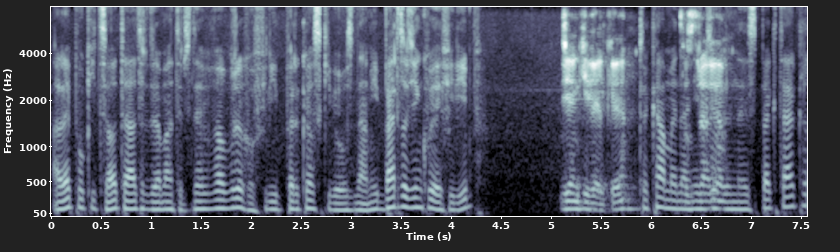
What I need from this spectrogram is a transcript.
Ale póki co Teatr Dramatyczny w Wałbrzychu. Filip Perkowski był z nami. Bardzo dziękuję Filip. Dzięki wielkie. Czekamy na Pozdrawiam. niedzielny spektakl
